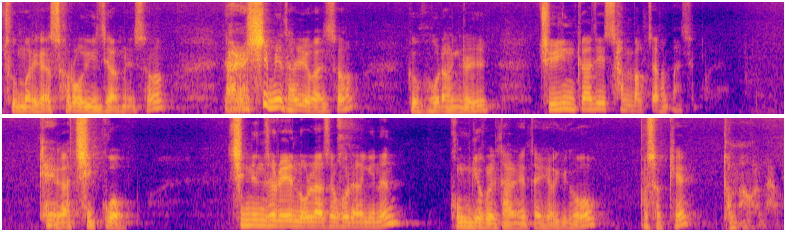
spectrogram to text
두 마리가 서로 의지하면서 열심히 달려가서 그 호랑이를 주인까지 삼박자가 맞은 거예요. 개가 짖고 짖는 소리에 놀라서 호랑이는 공격을 당했다 여기고 무섭게 도망을 간 거예요.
